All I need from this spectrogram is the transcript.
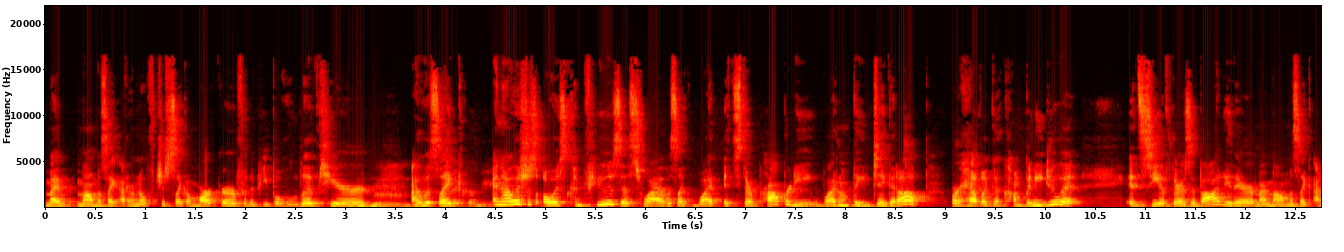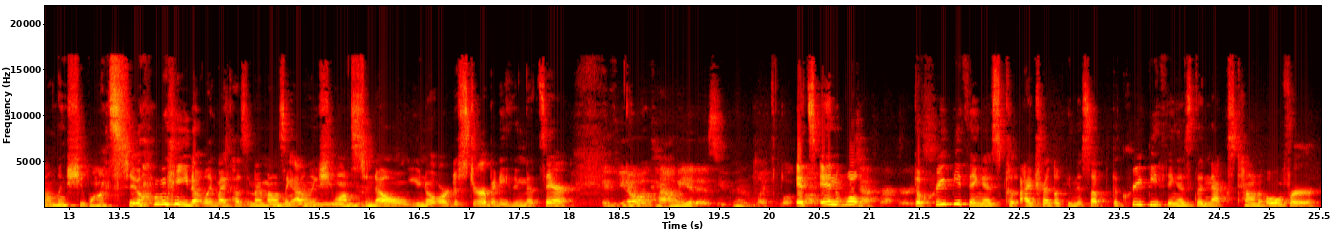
my mom was like, "I don't know if it's just like a marker for the people who lived here." Mhm. I was like It could be. and I was just always confused as to why I was like, "What? It's their property. Why don't they dig it up or have like a company do it?" And see if there's a body there. My mom was like, I don't think she wants to. you know, like my cousin, my mom was like, I don't think she wants to mm. know, you know, or disturb anything that's there. If you know what county it is, you can like look. It's in- well, death records. The creepy thing is, because I tried looking this up, the creepy thing is the next town over,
